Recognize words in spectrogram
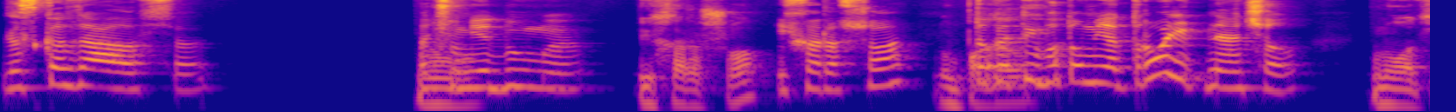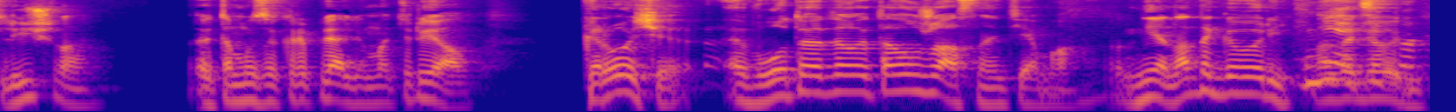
Рассказала все. О Ну, чем я думаю. И хорошо. И хорошо. Ну, Только пога- ты потом меня троллить начал. Ну, отлично. Это мы закрепляли материал. Короче, вот это, это ужасная тема. Не, надо говорить, Не, надо типа, говорить.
